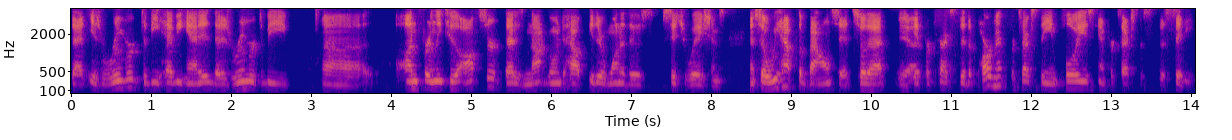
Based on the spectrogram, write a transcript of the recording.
that is rumored to be heavy-handed, that is rumored to be uh, unfriendly to the officer. That is not going to help either one of those situations. And so we have to balance it so that yeah. it protects the department, protects the employees, and protects the, the city.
